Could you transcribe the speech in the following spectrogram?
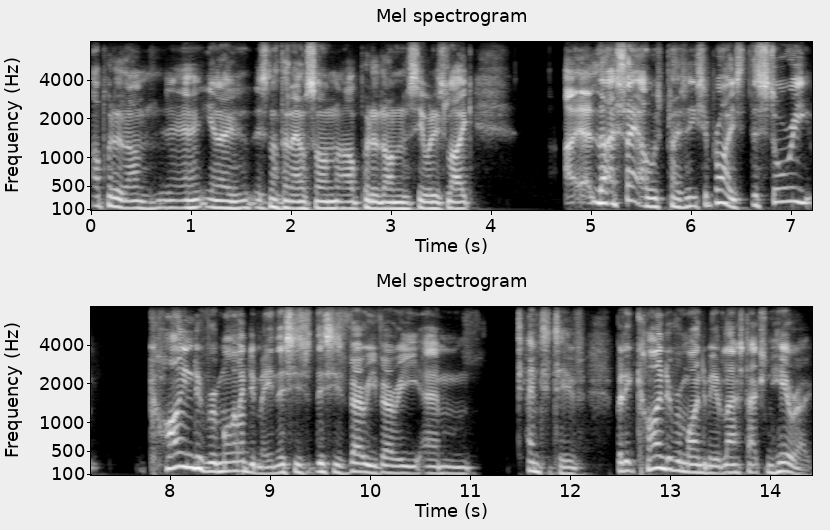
I'll put it on. uh, You know, there's nothing else on. I'll put it on and see what it's like. I, like I say, I was pleasantly surprised. The story kind of reminded me, and this is this is very very um, tentative, but it kind of reminded me of Last Action Hero,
